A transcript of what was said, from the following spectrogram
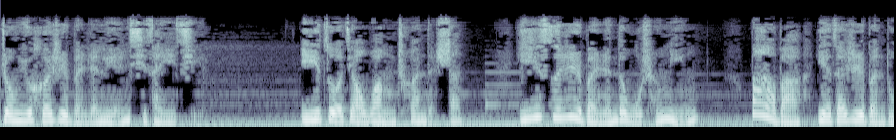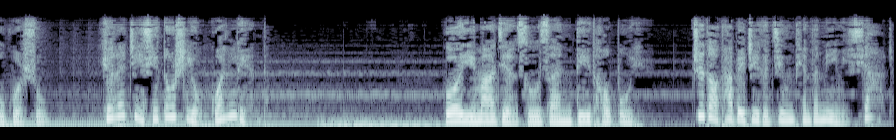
终于和日本人联系在一起了。一座叫忘川的山，疑似日本人的武成明，爸爸也在日本读过书，原来这些都是有关联的。”郭姨妈见苏三低头不语，知道他被这个惊天的秘密吓着，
